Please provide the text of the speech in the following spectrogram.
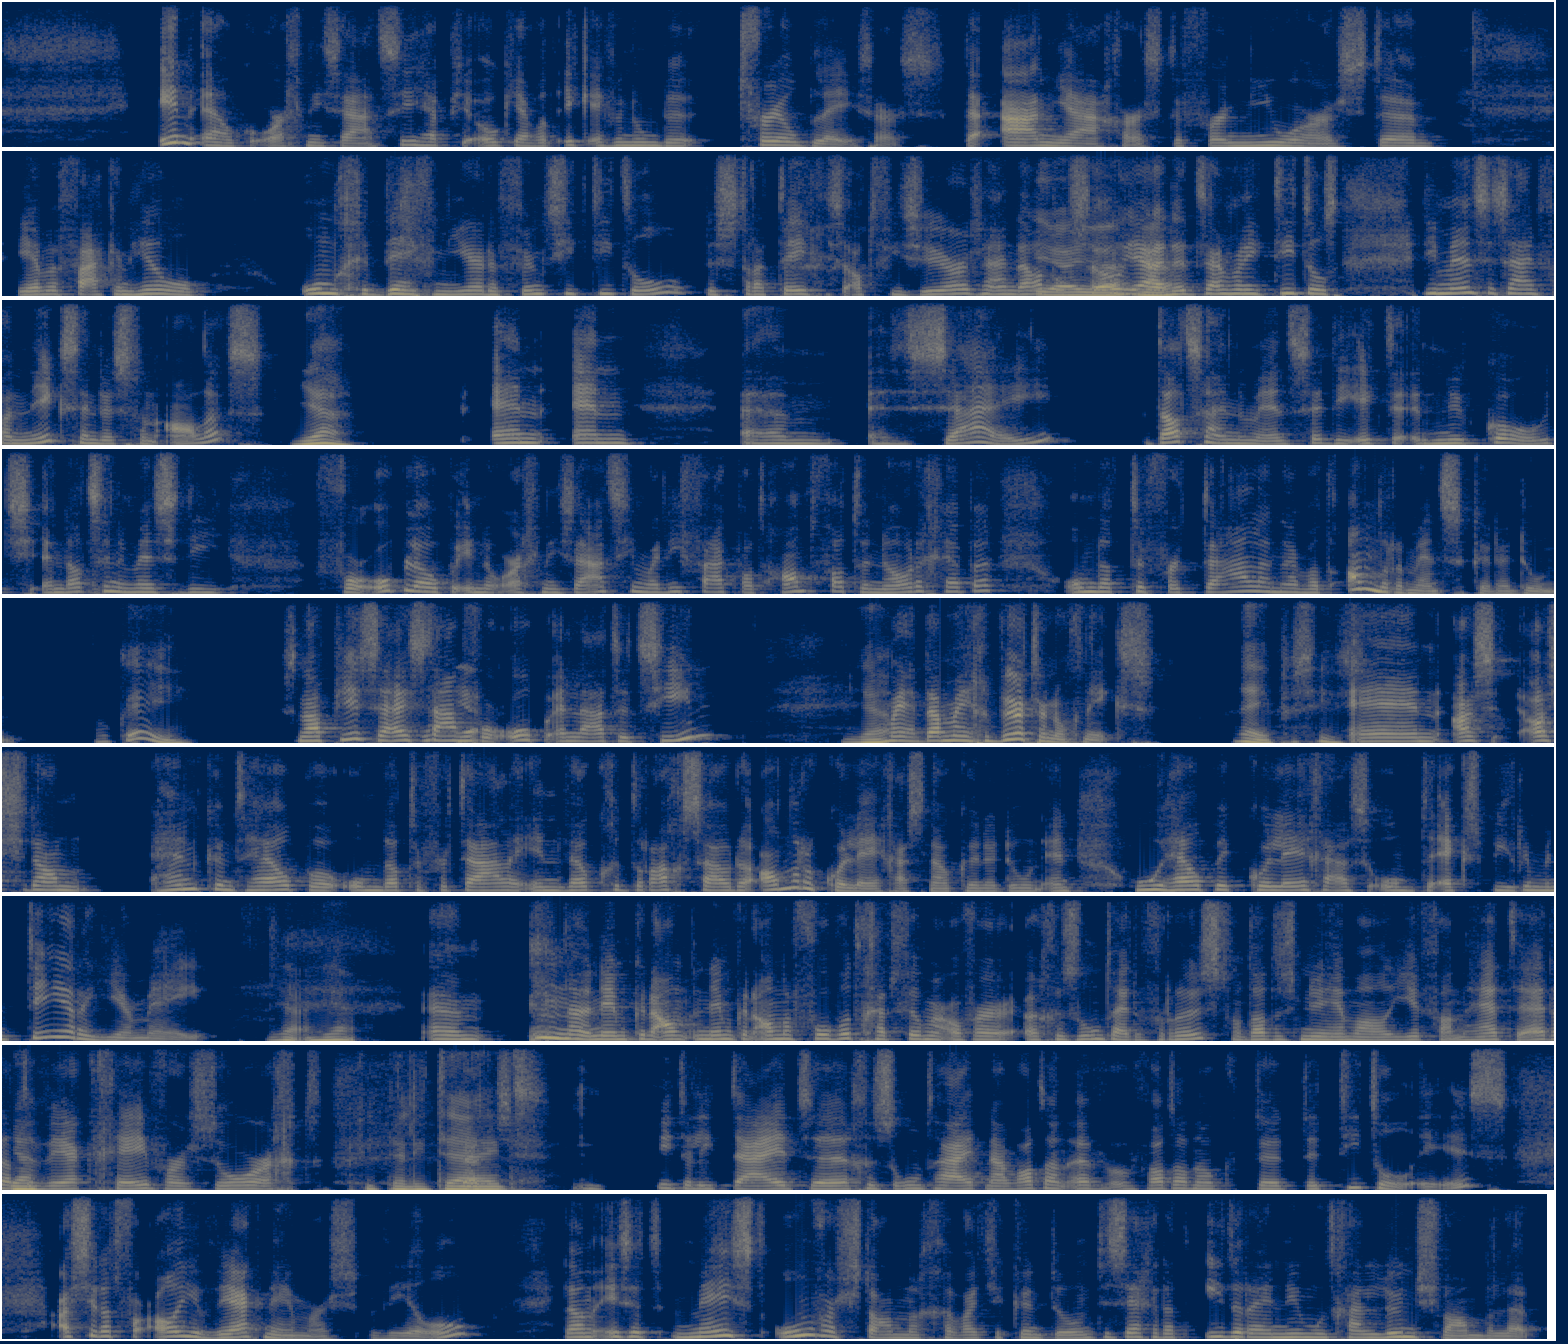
In elke organisatie heb je ook, ja, wat ik even noemde, trailblazers. De aanjagers, de vernieuwers. De, die hebben vaak een heel ongedefinieerde functietitel. De strategisch adviseur zijn dat Ja, of zo. ja, Ja, ja. dat zijn van die titels. Die mensen zijn van niks en dus van alles. Ja, En, en ehm, eh, zij, dat zijn de mensen die ik de- nu coach. En dat zijn de mensen die voorop lopen in de organisatie, maar die vaak wat handvatten nodig hebben om dat te vertalen naar wat andere mensen kunnen doen. oké. Snap je? Zij staan ja. voorop en laten het zien, Ja, maar ja, daarmee gebeurt er nog niks. nee, precies. En als, als je dan hen kunt helpen om dat te vertalen in welk gedrag zouden andere collega's nou kunnen doen en hoe help ik collega's om te experimenteren hiermee? Ja, ja. Ehm, nou, neem ik, een, neem ik een ander voorbeeld. Het gaat veel meer over eh, gezondheid of rust. Want dat is nu helemaal je van het. Hè, dat Ja. de werkgever zorgt. Vitaliteit. Vitaliteit, eh, gezondheid, nou, wat, dan, eh, wat dan ook de, de titel is. Als je dat voor al je werknemers wil, dan is het meest onverstandige wat je kunt doen te zeggen dat iedereen nu moet gaan lunchwandelen.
